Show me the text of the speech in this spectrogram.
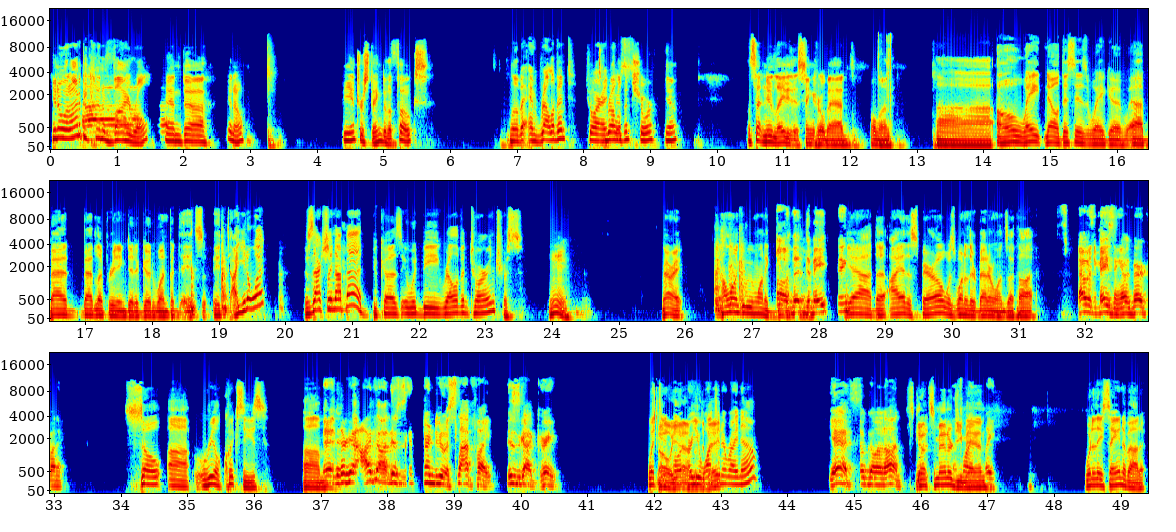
You know, it ought to be kind of Uh, viral and uh, you know, be interesting to the folks. A little bit and relevant to our interests? Relevant, sure, yeah. What's that new lady that sings real bad? Hold on. Uh oh, wait, no, this is way good. Uh, bad bad lip reading did a good one, but it's it. Uh, you know what? This is actually not bad because it would be relevant to our interests. Hmm. All right, how long do we want to give? Oh, the though? debate thing. Yeah, the Eye of the Sparrow was one of their better ones, I thought. That was amazing. That was very funny. So, uh, real quicksies. Um, Man, they're gonna, I thought this was going to turn into a slap fight. This has got great. what? Oh, are- yeah, are the you debate. watching it right now? Yeah, it's still going on. It's got some energy, That's man. What are they saying about it?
